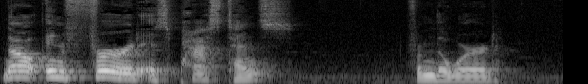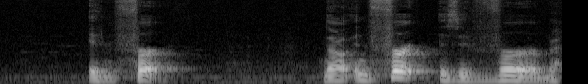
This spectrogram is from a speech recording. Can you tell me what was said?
Now, inferred is past tense from the word infer. Now, infer is a verb.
